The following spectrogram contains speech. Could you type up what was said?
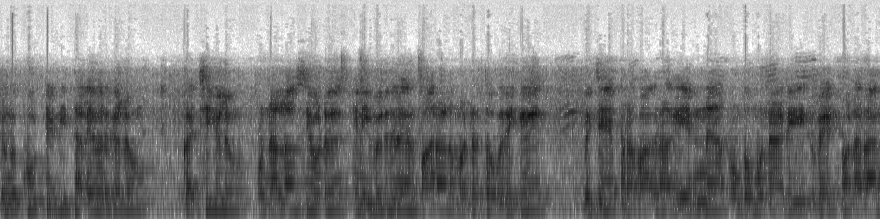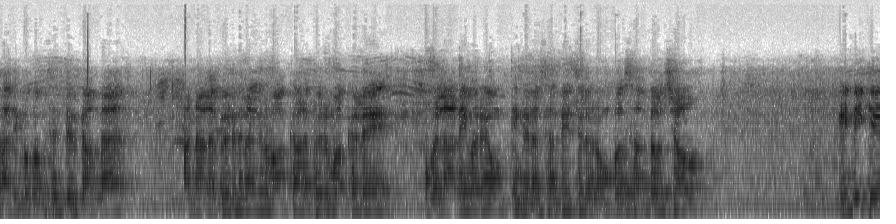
இவங்க கூட்டணி தலைவர்களும் கட்சிகளும் ஒரு நல்லாசையோடு இன்னைக்கு விருதுநகர் பாராளுமன்ற தொகுதிக்கு விஜய பிரபாகராக என்ன உங்க முன்னாடி வேட்பாளராக அறிமுகம் செஞ்சிருக்காங்க? அதனால விருதுநகர் வாக்காளர் பெருமக்களே உங்கள் அனைவரையும் இங்க நான் சந்திச்சதுல ரொம்ப சந்தோஷம். இன்னைக்கு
